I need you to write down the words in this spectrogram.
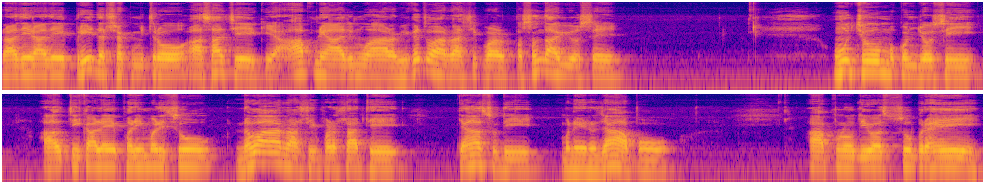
રાધે રાધે પ્રિય દર્શક મિત્રો, આશા છે કે આપને આજનું આ વિગતવાર રાશિફળ પસંદ આવ્યું હશે. હું છું મુકુંદ જોશી. આવતીકાલે ફરી મળીશું નવા રાશિફળ સાથે. ત્યાં સુધી મને રજા આપો. આપનો દિવસ શુભ રહે.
